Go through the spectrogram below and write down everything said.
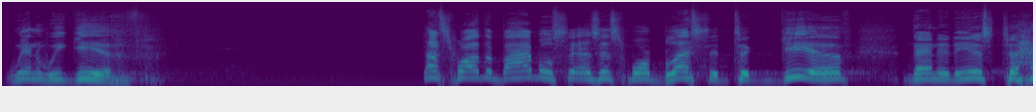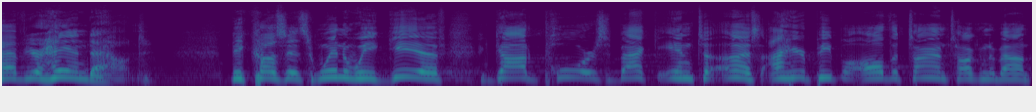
when we give. That's why the Bible says it's more blessed to give than it is to have your hand out. Because it's when we give, God pours back into us. I hear people all the time talking about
